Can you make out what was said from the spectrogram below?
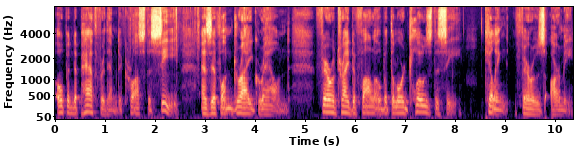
opened a path for them to cross the sea as if on dry ground. Pharaoh tried to follow, but the Lord closed the sea, killing Pharaoh's army.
